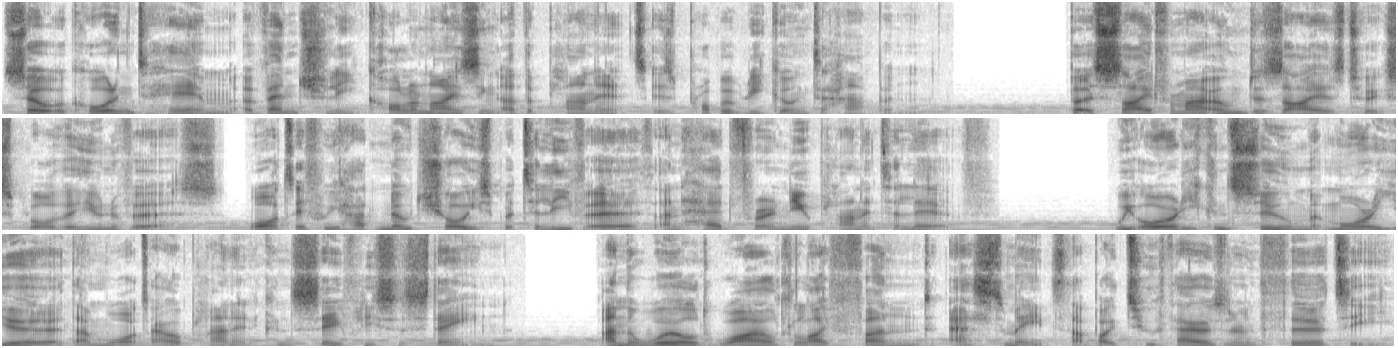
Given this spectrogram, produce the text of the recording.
So, according to him, eventually colonizing other planets is probably going to happen. But aside from our own desires to explore the universe, what if we had no choice but to leave Earth and head for a new planet to live? We already consume more a year than what our planet can safely sustain, and the World Wildlife Fund estimates that by 2030,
